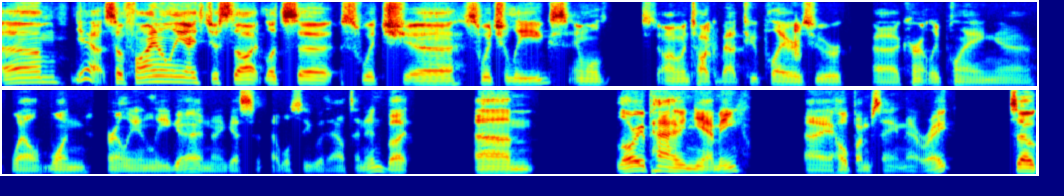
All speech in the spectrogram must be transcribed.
Um, yeah. So finally, I just thought let's uh, switch uh, switch leagues, and we'll I want to talk about two players who are uh, currently playing. Uh, well, one currently in Liga, and I guess we'll see with Aaltonen. But um, Lauri Pajuniemi, I hope I'm saying that right. So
